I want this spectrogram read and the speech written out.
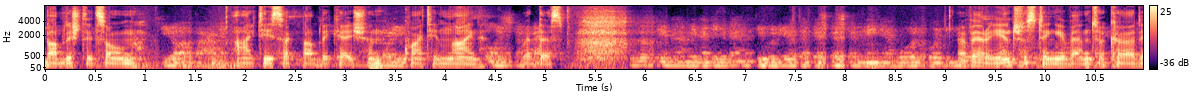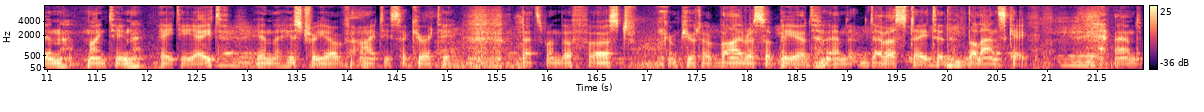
published its own ITsec publication, quite in line with this. A very interesting event occurred in 1988 in the history of IT security. That's when the first computer virus appeared and devastated the landscape. And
